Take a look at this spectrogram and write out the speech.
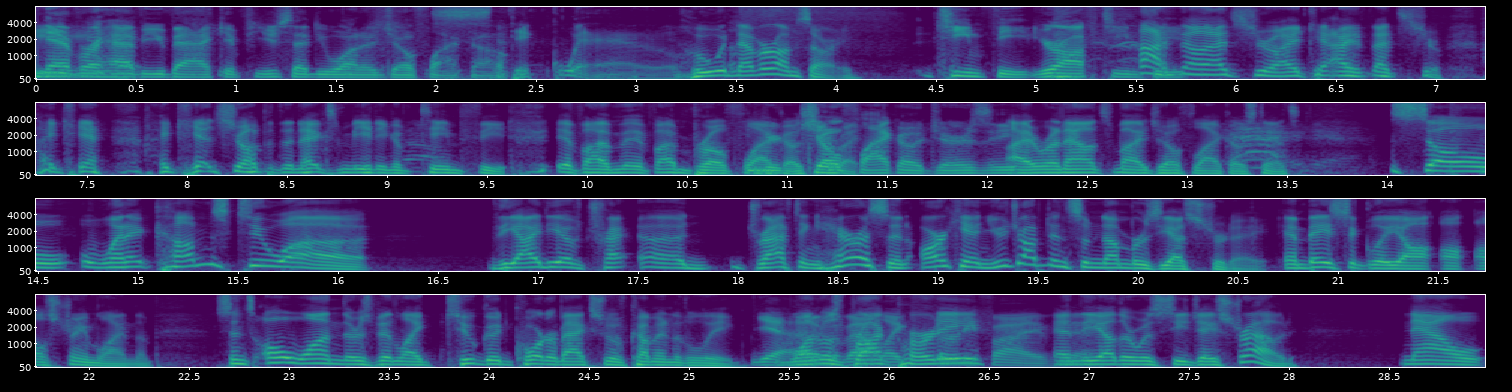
never have you back if you said you wanted Joe Flacco. Stickwell. Who would never? I'm sorry. Team Feet, you're off Team Feet. no, that's true. I can't. I, that's true. I can't. I can't show up at the next meeting of Team Feet if I'm if I'm pro Flacco. Your Joe right. Flacco jersey. I renounce my Joe Flacco stance. So when it comes to uh, the idea of tra- uh, drafting Harrison, Arcand, you dropped in some numbers yesterday, and basically I'll, I'll, I'll streamline them. Since 01, there's been like two good quarterbacks who have come into the league. Yeah, one was Brock like, Purdy, and yeah. the other was C.J. Stroud. Now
